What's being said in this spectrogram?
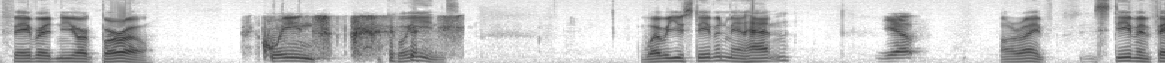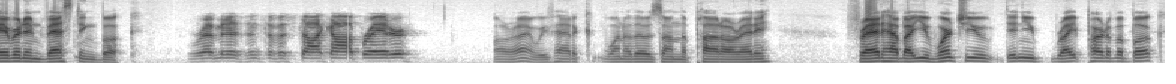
favorite New York borough? Queens. Queens. Where were you, Stephen? Manhattan. Yep. All right. Stephen, favorite investing book? Reminiscence of a Stock Operator. All right. We've had a, one of those on the pod already. Fred, how about you? Weren't you, didn't you write part of a book?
